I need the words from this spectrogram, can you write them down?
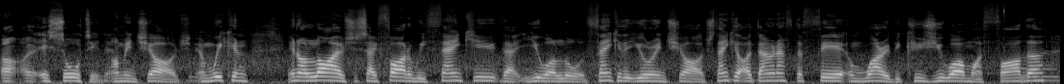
uh, uh, it's sorted. Yeah. I'm in charge, and we can, in our lives, just say, Father, we thank you that you are Lord. Thank you that you're in charge. Thank you that I don't have to fear and worry because you are my Father. Amen.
